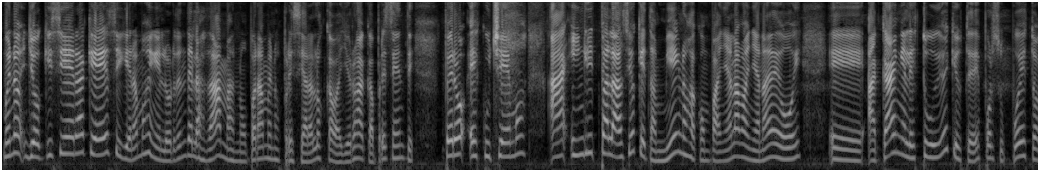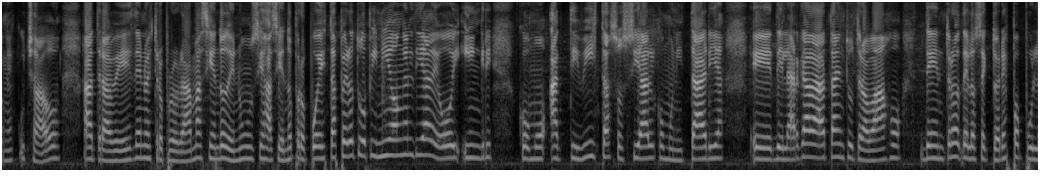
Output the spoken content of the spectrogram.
Bueno, yo quisiera que siguiéramos en el orden de las damas, no para menospreciar a los caballeros acá presentes, pero escuchemos a Ingrid Palacio, que también nos acompaña la mañana de hoy eh, acá en el estudio y que ustedes, por supuesto, han escuchado a través de nuestro programa haciendo denuncias, haciendo propuestas, pero tu opinión el día de hoy, Ingrid, como activista social, comunitaria, eh, de larga data en tu trabajo dentro de los sectores populares,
